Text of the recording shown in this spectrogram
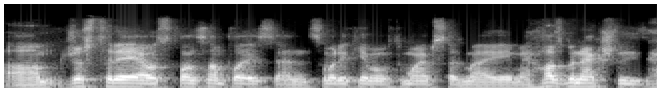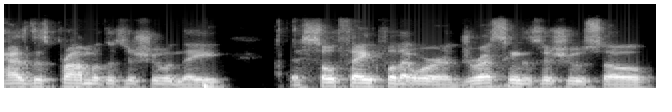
Um, just today, I was fun someplace, and somebody came up to me and said, "My my husband actually has this problem with this issue, and they they're so thankful that we're addressing this issue. So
